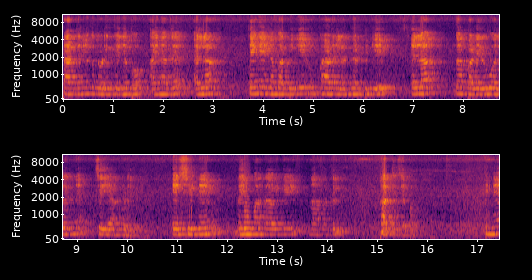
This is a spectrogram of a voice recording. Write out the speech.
പ്രാർത്ഥനയൊക്കെ തുടങ്ങി കഴിഞ്ഞപ്പോൾ അതിനകത്ത് എല്ലാം തേങ്ങയെല്ലാം പറപ്പിക്കുകയും കാടെല്ലാം തണുപ്പിക്കുകയും എല്ലാം പഴയതുപോലെ തന്നെ ചെയ്യാൻ ഇവിടെ. യേശുവിന്റെയും ദൈവമാതാവിന്റെയും നാമത്തിൽ പ്രാർത്ഥിച്ചപ്പോൾ പിന്നെ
